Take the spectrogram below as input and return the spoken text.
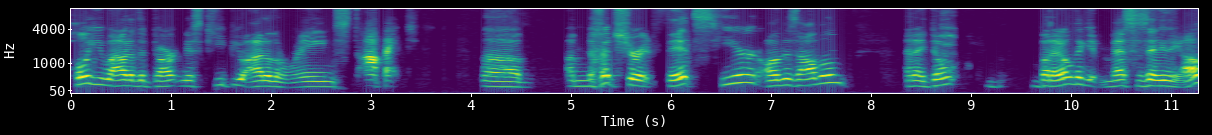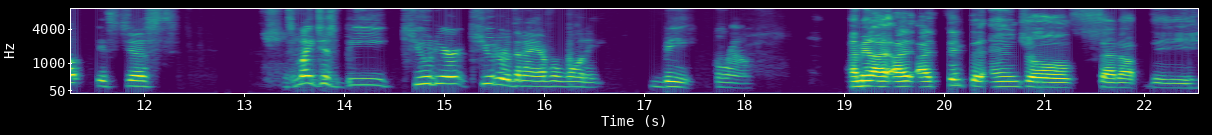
Pull you out of the darkness, keep you out of the rain. Stop it. Uh, I'm not sure it fits here on this album, and I don't, but I don't think it messes anything up. It's just this might just be cuter, cuter than I ever want to be around. I mean, I, I I think the angel set up the.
